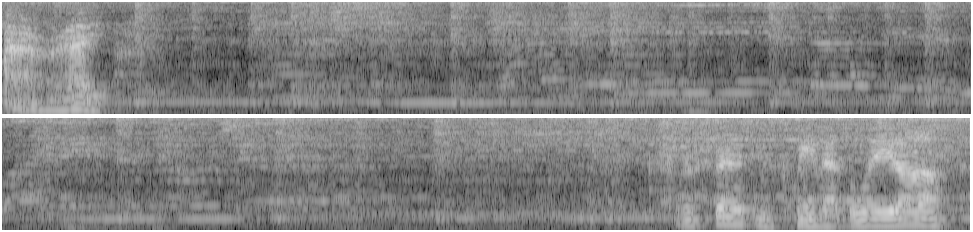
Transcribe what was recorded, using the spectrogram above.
All right. Perfect. And clean that blade off.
